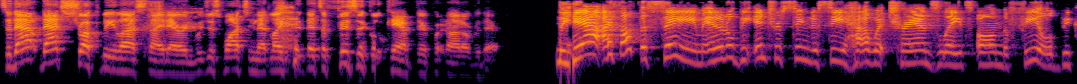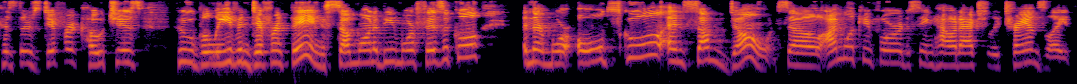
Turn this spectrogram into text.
so that that struck me last night, Erin. We're just watching that. Like that's a physical camp they're putting on over there. Yeah, I thought the same, and it'll be interesting to see how it translates on the field because there's different coaches who believe in different things. Some want to be more physical, and they're more old school and some don't. So I'm looking forward to seeing how it actually translates.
